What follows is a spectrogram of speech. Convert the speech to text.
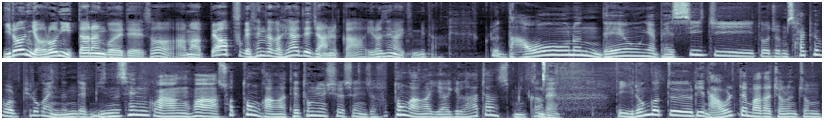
이런 여론이 있다는 거에 대해서 아마 뼈 아프게 생각을 해야 되지 않을까 이런 생각이 듭니다. 그리고 나오는 내용의 메시지도 좀 살펴볼 필요가 있는데 민생 강화, 소통 강화, 대통령실에서 이제 소통 강화 이야기를 하지 않습니까? 네. 근데 이런 것들이 나올 때마다 저는 좀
